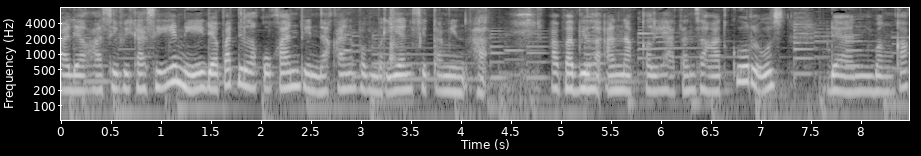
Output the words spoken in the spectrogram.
pada klasifikasi ini dapat dilakukan tindakan pemberian vitamin A. Apabila anak kelihatan sangat kurus dan bengkak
